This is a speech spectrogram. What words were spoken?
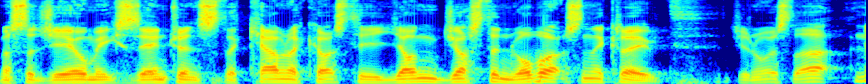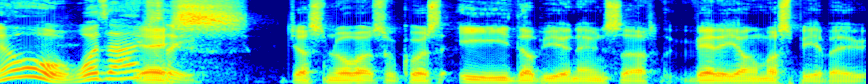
Mr. JL makes his entrance as the camera cuts to young Justin Roberts in the crowd. Do you notice that? No, what's actually? Yes. Justin Roberts, of course, AEW announcer. Very young, must be about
